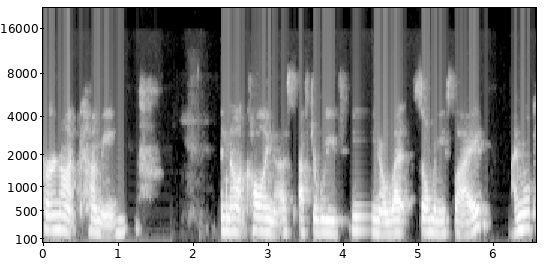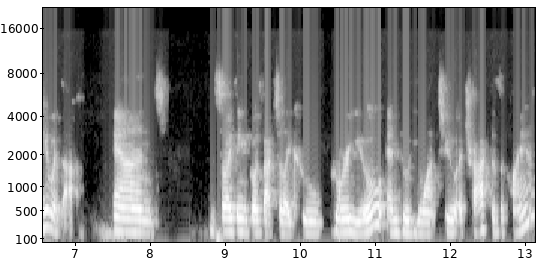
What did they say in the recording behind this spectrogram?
her not coming and not calling us after we've you know let so many slide i'm okay with that. And so i think it goes back to like who who are you and who do you want to attract as a client?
